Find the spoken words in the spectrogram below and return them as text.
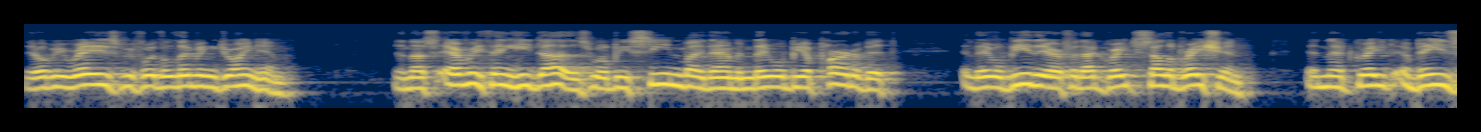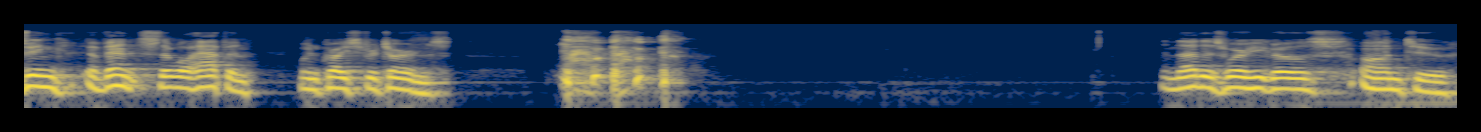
They will be raised before the living join him. And thus everything he does will be seen by them and they will be a part of it. And they will be there for that great celebration and that great amazing events that will happen when Christ returns. And that is where he goes on to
